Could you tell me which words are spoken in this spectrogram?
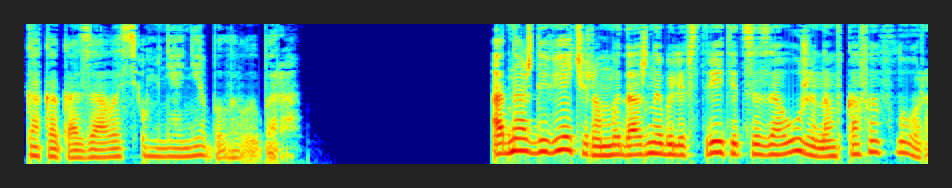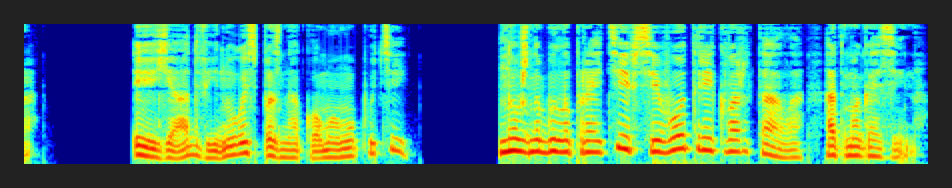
как оказалось, у меня не было выбора. Однажды вечером мы должны были встретиться за ужином в кафе «Флора», и я двинулась по знакомому пути. Нужно было пройти всего три квартала от магазина.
